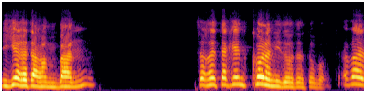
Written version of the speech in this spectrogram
איגרת הרמב"ן, צריך לתקן כל המידות הטובות, אבל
